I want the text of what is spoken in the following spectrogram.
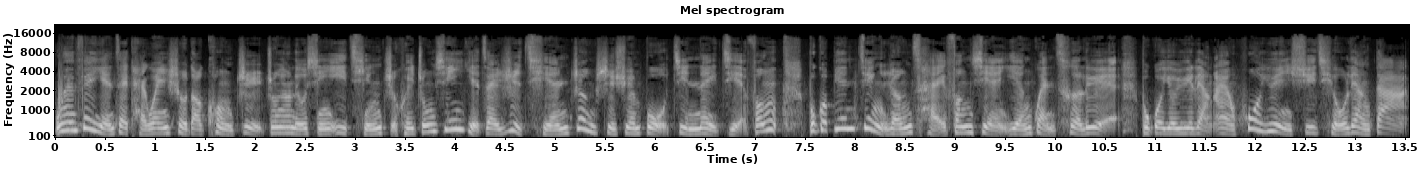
武汉肺炎在台湾受到控制，中央流行疫情指挥中心也在日前正式宣布境内解封。不过，边境仍采风险严管策略。不过，由于两岸货运需求量大，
